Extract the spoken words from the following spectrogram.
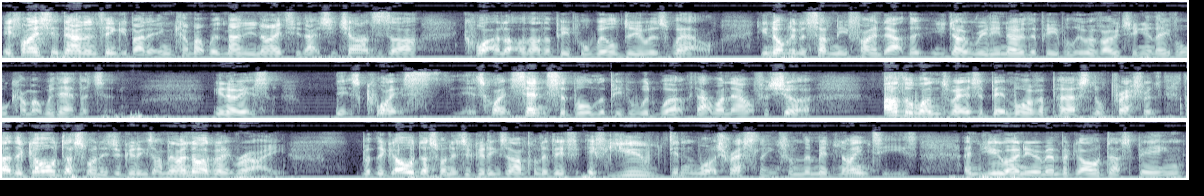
if I sit down and think about it and come up with Man United, actually chances are quite a lot of other people will do as well. You're not going to suddenly find out that you don't really know the people who are voting and they've all come up with Everton. You know, it's it's quite it's quite sensible that people would work that one out for sure. Other ones where it's a bit more of a personal preference, like the Goldust one, is a good example. I mean, I know I got it right, but the Goldust one is a good example of if, if you didn't watch wrestling from the mid 90s and you only remember Goldust being,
